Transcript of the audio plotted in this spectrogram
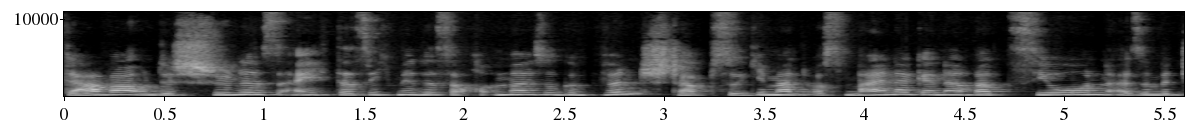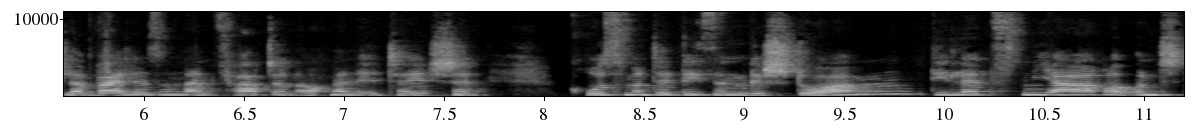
da war. Und das Schöne ist eigentlich, dass ich mir das auch immer so gewünscht habe. So jemand aus meiner Generation, also mittlerweile sind mein Vater und auch meine italienische Großmutter, die sind gestorben die letzten Jahre und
